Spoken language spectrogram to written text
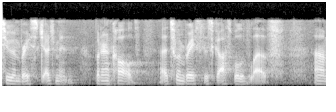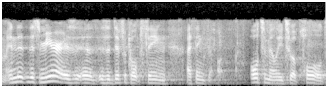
to embrace judgment, but are called uh, to embrace this gospel of love. Um, and th- this mirror is, is, is, a difficult thing, I think, ultimately to uphold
